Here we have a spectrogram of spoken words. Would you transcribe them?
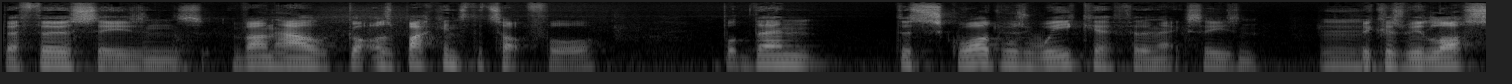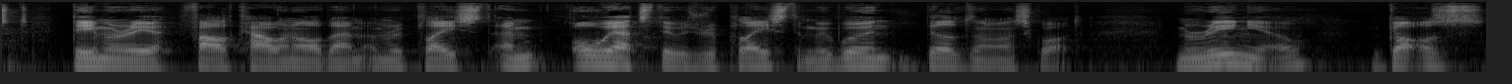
their first seasons. Van Gaal got us back into the top four, but then the squad was weaker for the next season Hmm. because we lost Di Maria, Falcao, and all them, and replaced. And all we had to do was replace them. We weren't building on a squad. Mourinho got us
